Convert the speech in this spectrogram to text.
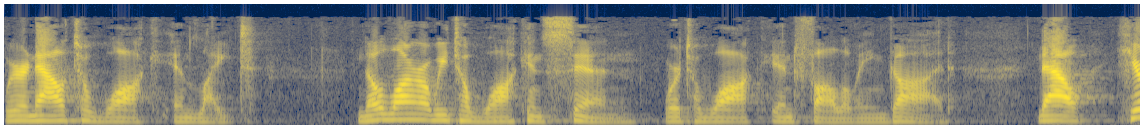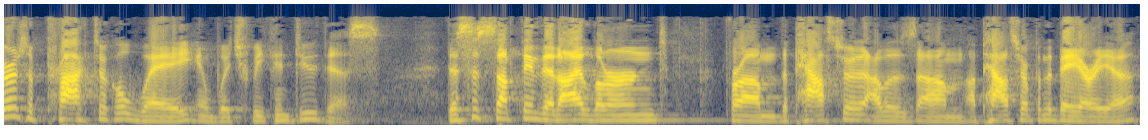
We are now to walk in light. No longer are we to walk in sin, we're to walk in following God. Now, here's a practical way in which we can do this. This is something that I learned from the pastor. I was um, a pastor up in the Bay Area,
